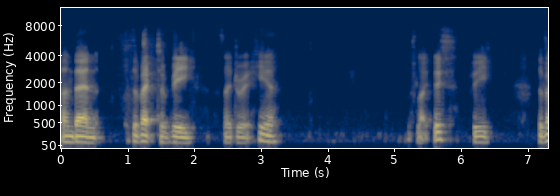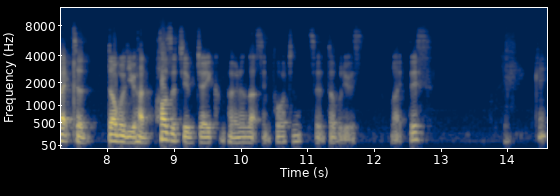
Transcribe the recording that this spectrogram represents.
and then the vector v, as I drew it here, it's like this, v. The vector W had positive J component, that's important. So W is like this. Okay,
